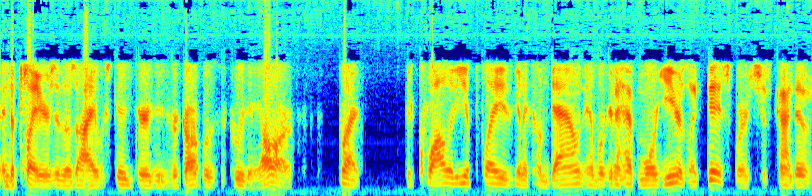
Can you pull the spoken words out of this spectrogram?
and the players in those Iowa State jerseys, regardless of who they are. But the quality of play is going to come down, and we're going to have more years like this where it's just kind of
